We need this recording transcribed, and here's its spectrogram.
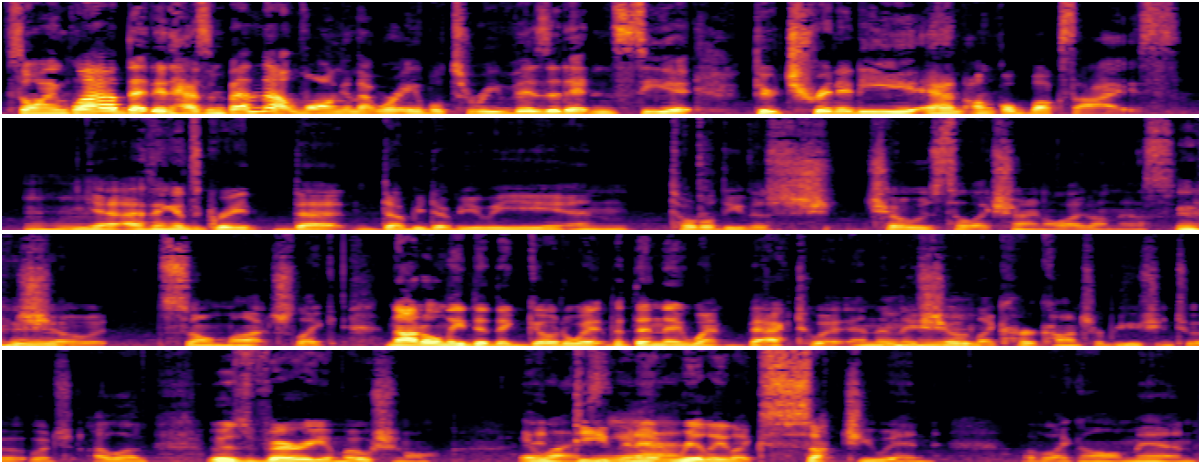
So I'm glad that it hasn't been that long, and that we're able to revisit it and see it through Trinity and Uncle Buck's eyes. Yeah, I think it's great that WWE and Total Divas sh- chose to like shine a light on this Mm-hmm. and show it so much. Like, not only did they go to it, but then they went back to it, and then they Mm-hmm. showed like her contribution to it, which I love. It was very emotional and was. deep, and it really like sucked you in. Of like, oh man,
